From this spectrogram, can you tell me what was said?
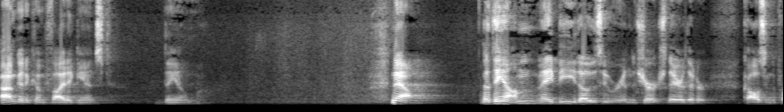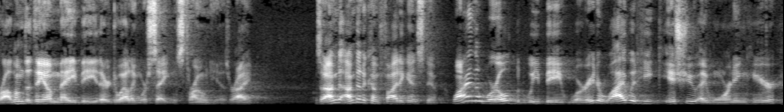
I'm going to come fight against them. Now, the them may be those who are in the church there that are causing the problem. The them may be they're dwelling where Satan's throne is, right? So I'm, I'm going to come fight against them. Why in the world would we be worried, or why would he issue a warning here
